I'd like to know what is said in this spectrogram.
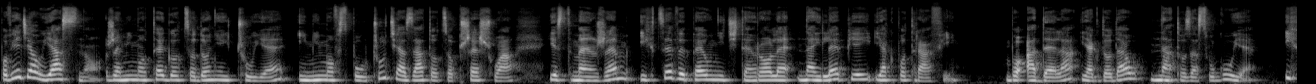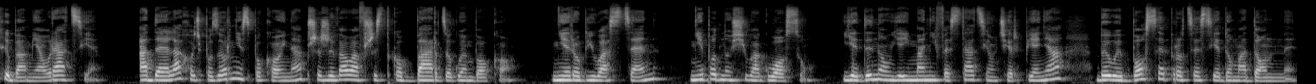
Powiedział jasno, że mimo tego, co do niej czuje i mimo współczucia za to, co przeszła, jest mężem i chce wypełnić tę rolę najlepiej, jak potrafi. Bo Adela, jak dodał, na to zasługuje. I chyba miał rację. Adela, choć pozornie spokojna, przeżywała wszystko bardzo głęboko. Nie robiła scen, nie podnosiła głosu. Jedyną jej manifestacją cierpienia były bose procesje do Madonny,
